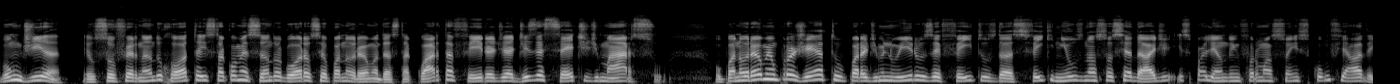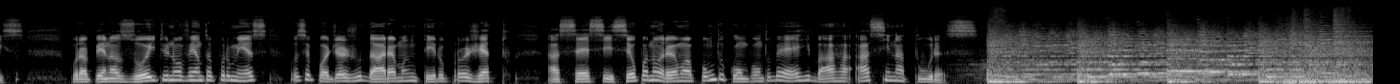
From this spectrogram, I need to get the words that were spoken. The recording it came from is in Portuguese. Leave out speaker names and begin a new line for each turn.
Bom dia, eu sou Fernando Rota e está começando agora o seu panorama desta quarta-feira, dia 17 de março. O Panorama é um projeto para diminuir os efeitos das fake news na sociedade, espalhando informações confiáveis. Por apenas R$ 8,90 por mês, você pode ajudar a manter o projeto. Acesse seupanorama.com.br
